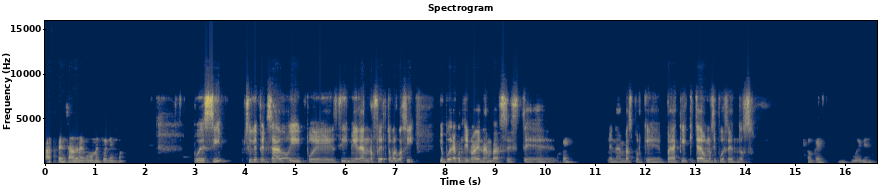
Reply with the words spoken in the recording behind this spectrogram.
¿has pensado en algún momento en eso? Pues sí, sí lo he pensado y pues si me dan una oferta o algo así, yo podría continuar en ambas, este, Ok, en ambas, porque para qué quitar uno si puede ser en dos. ok, muy bien.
